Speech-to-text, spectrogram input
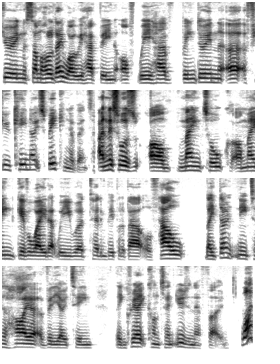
during the summer holiday, while we have been off, we have been doing a, a few keynote speaking events. And this was our main talk, our main giveaway that we were telling people about of how they don't need to hire a video team. They can create content using their phone. What?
